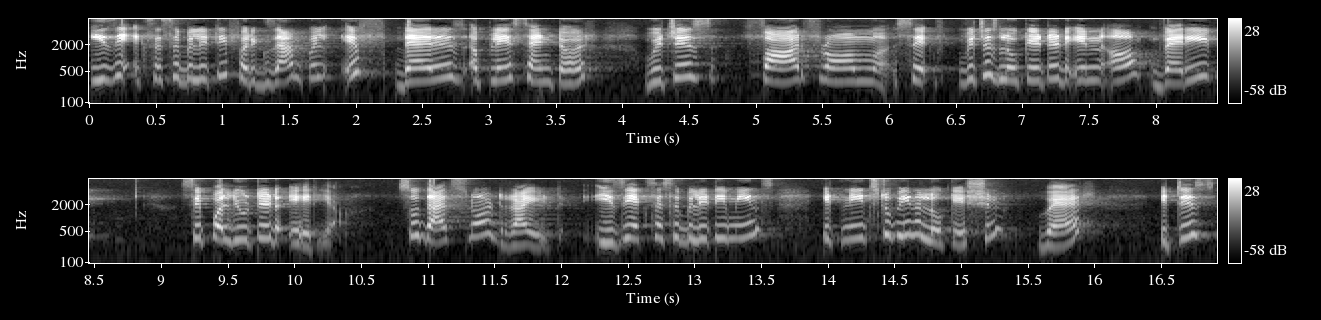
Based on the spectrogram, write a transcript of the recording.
easy accessibility for example if there is a play center which is far from say which is located in a very say polluted area. So that's not right. Easy accessibility means it needs to be in a location where it is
